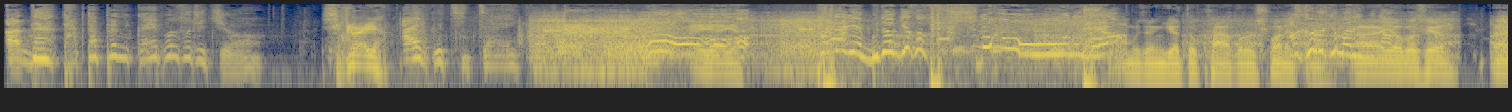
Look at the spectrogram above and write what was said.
아, 네, 답답하니까 해본 소리죠. 시끄러워 아이고 진짜 아이고. 어, 어, 어, 어. 바닥에 무전기에서 신호가 오는데요. 무전기가 또 과거를 소환했어. 아, 그러게 말입니다. 아, 여보세요. 아,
